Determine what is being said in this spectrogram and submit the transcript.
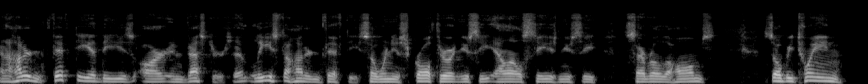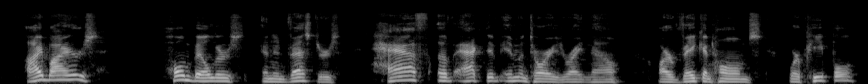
And 150 of these are investors, at least 150. So when you scroll through it and you see LLCs and you see several of the homes. So between iBuyers, home builders, and investors, half of active inventories right now are vacant homes where people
